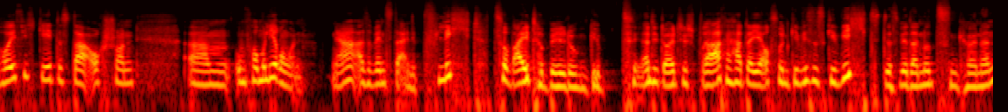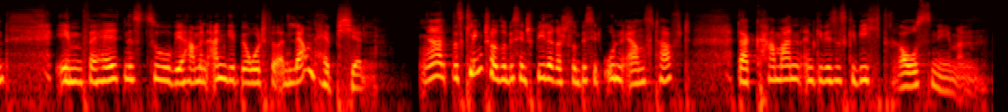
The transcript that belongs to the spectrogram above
Häufig geht es da auch schon ähm, um Formulierungen. Ja, also wenn es da eine Pflicht zur Weiterbildung gibt, ja, die deutsche Sprache hat da ja auch so ein gewisses Gewicht, das wir da nutzen können, im Verhältnis zu, wir haben ein Angebot für ein Lernhäppchen. Ja, das klingt schon so ein bisschen spielerisch, so ein bisschen unernsthaft. Da kann man ein gewisses Gewicht rausnehmen.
